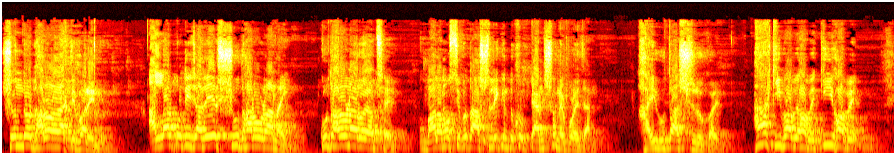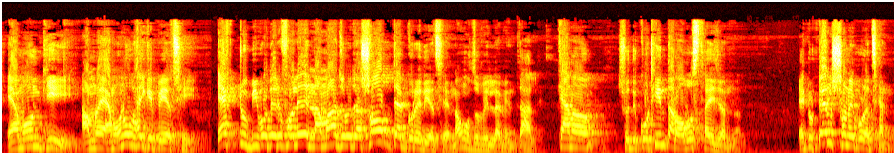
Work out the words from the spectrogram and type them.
সুন্দর ধারণা রাখতে পারেনি, আল্লাহর প্রতি যাদের সুধারণা নাই, কুধারণা রয়েছে, বালা মুসিবত আসলে কিন্তু খুব টেনশনে পড়ে যান। হাই হুতাশ শুরু করেন। হ্যাঁ কীভাবে হবে, কি হবে? এমন কি আমরা এমনও ভাইকে পেয়েছি একটু বিপদের ফলে নামাজ, রোজা সব ত্যাগ করে দিয়েছে। নওজুবিল্লাহ মিন তাহলে কেন? শুধু কঠিন তার অবস্থায় জন্য। একটু টেনশনে পড়েছেন।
